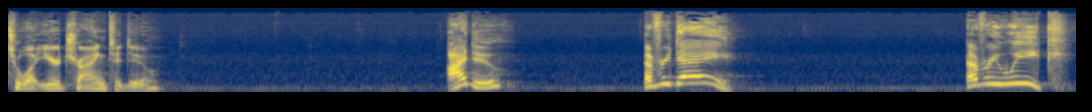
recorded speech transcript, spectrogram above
to what you're trying to do? I do. Every day. Every week.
